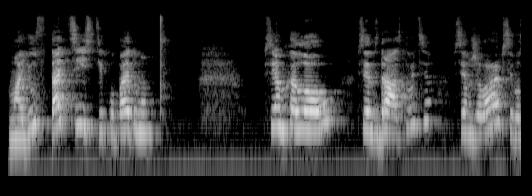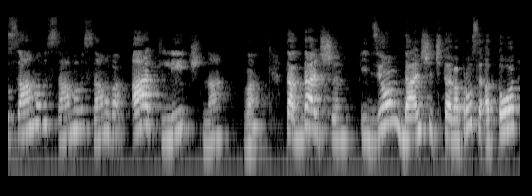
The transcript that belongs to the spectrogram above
мою статистику. Поэтому всем hello, всем здравствуйте. Всем желаю всего самого-самого-самого отличного. Так, дальше. Идем дальше. Читаю вопросы, а то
